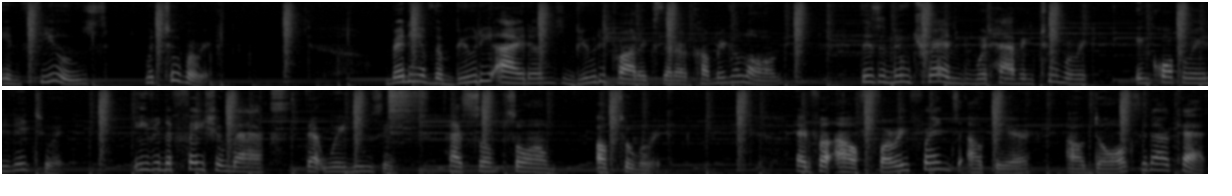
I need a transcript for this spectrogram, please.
infused with turmeric many of the beauty items, beauty products that are coming along, there's a new trend with having turmeric incorporated into it. Even the facial masks that we're using has some form of turmeric. And for our furry friends out there, our dogs and our cats,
